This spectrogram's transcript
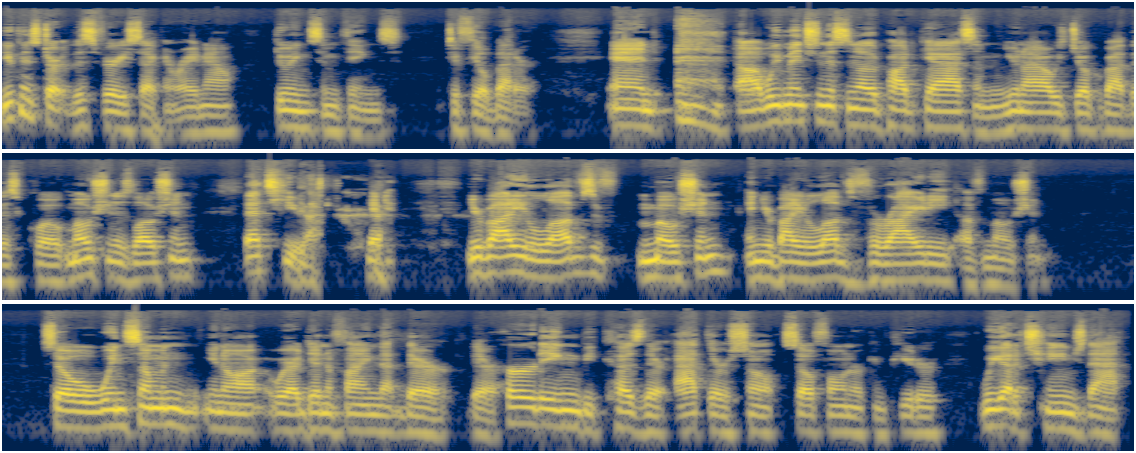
You can start this very second right now doing some things to feel better. And uh, we mentioned this in other podcasts and you and I always joke about this quote, motion is lotion. That's huge. Yes. your body loves motion and your body loves variety of motion. So when someone, you know, we're identifying that they're, they're hurting because they're at their cell phone or computer, we got to change that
